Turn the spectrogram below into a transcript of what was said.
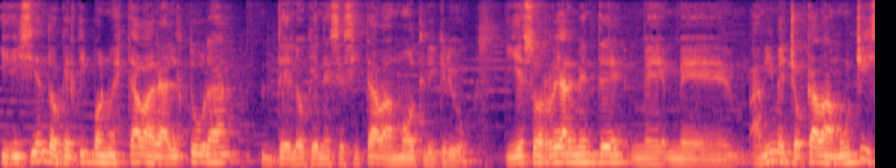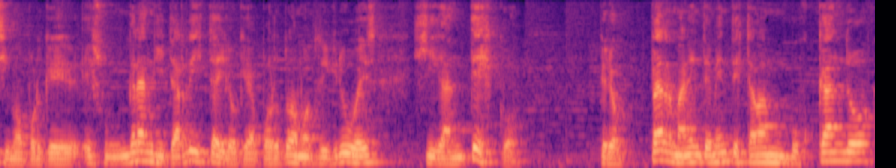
y diciendo que el tipo no estaba a la altura de lo que necesitaba Motley Crue. Y eso realmente a mí me chocaba muchísimo porque es un gran guitarrista y lo que aportó a Motley Crue es gigantesco, pero permanentemente estaban buscando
